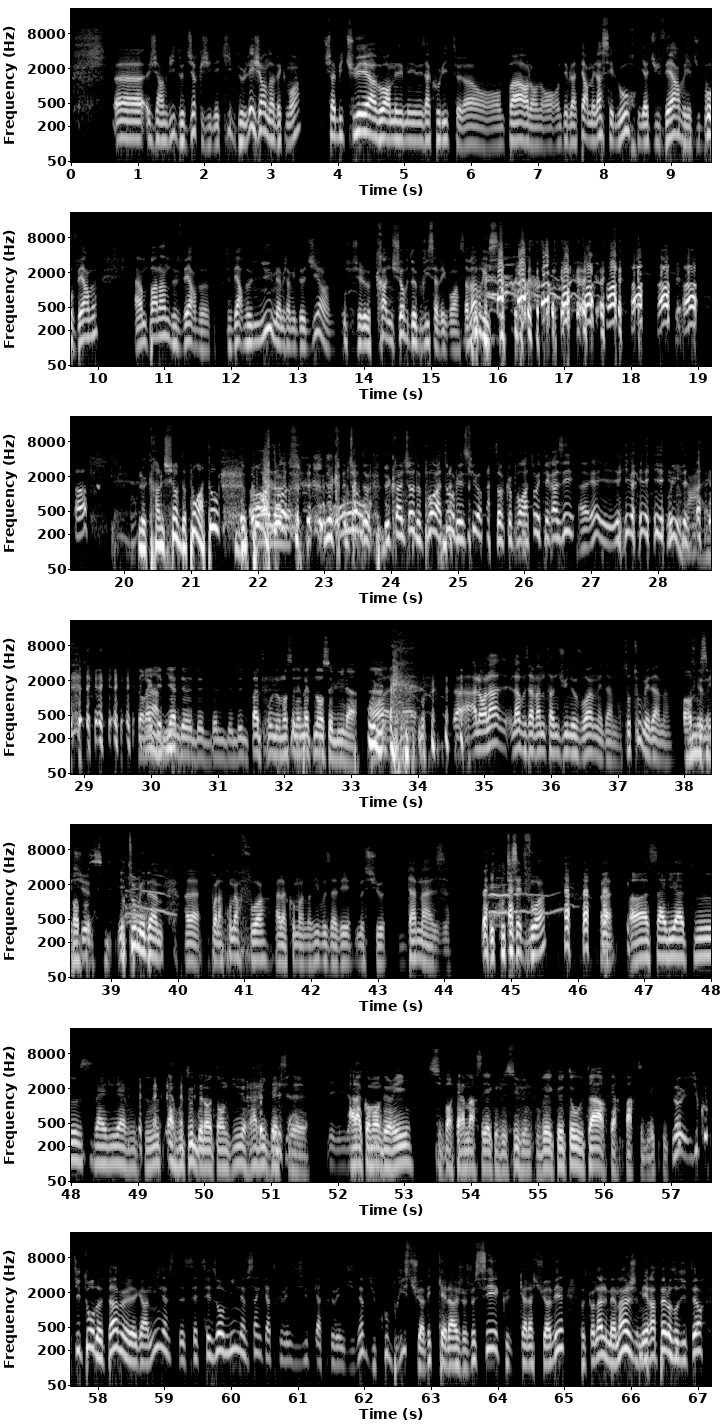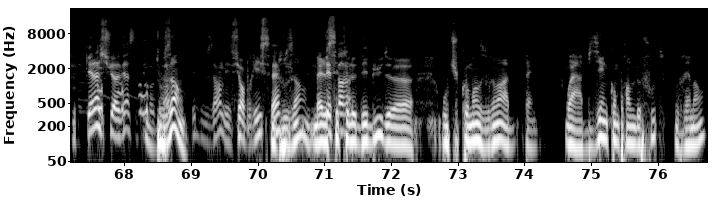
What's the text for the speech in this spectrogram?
Euh, j'ai envie de dire que j'ai une équipe de légende avec moi. Je suis habitué à voir mes, mes acolytes, là, on, parle, on, on déblatère, mais là, c'est lourd, il y a du verbe, il y a du beau verbe. En parlant de verbes, de verbes nus même, j'ai envie de dire, j'ai le crâne chauve de Brice avec moi. Ça va, Brice? Le chauve de Porato De oh, Porato Le crâne chauve de, le de Porato, bien sûr. Sauf que Porato était rasé. Ah, oui, bah, ça aurait été bien de ne pas trop le mentionner maintenant, celui-là. Oui. Hein Alors là, là, vous avez entendu une voix, mesdames. Surtout, mesdames. Oh, parce que, messieurs, surtout, mesdames. Voilà. Pour la première fois à la commanderie, vous avez monsieur Damas. Écoutez cette voix. Oh, salut à tous, salut à vous toutes, à vous toutes bien entendu, ravi d'être euh, à la commanderie. Supporter marseillais que je suis, je ne pouvais que tôt ou tard faire partie de l'équipe. Du coup, petit tour de table, les gars. cette saison 1998-99, du coup, Brice, tu avais quel âge? Je sais que quel âge tu avais, parce qu'on a le même âge, mais rappelle aux auditeurs quel âge tu avais à cette époque. 12 ans. Oui, 12 ans, bien sûr, Brice. 12 hein. ans. Mais c'était le début de où tu commences vraiment à, ouais, à bien comprendre le foot, vraiment.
